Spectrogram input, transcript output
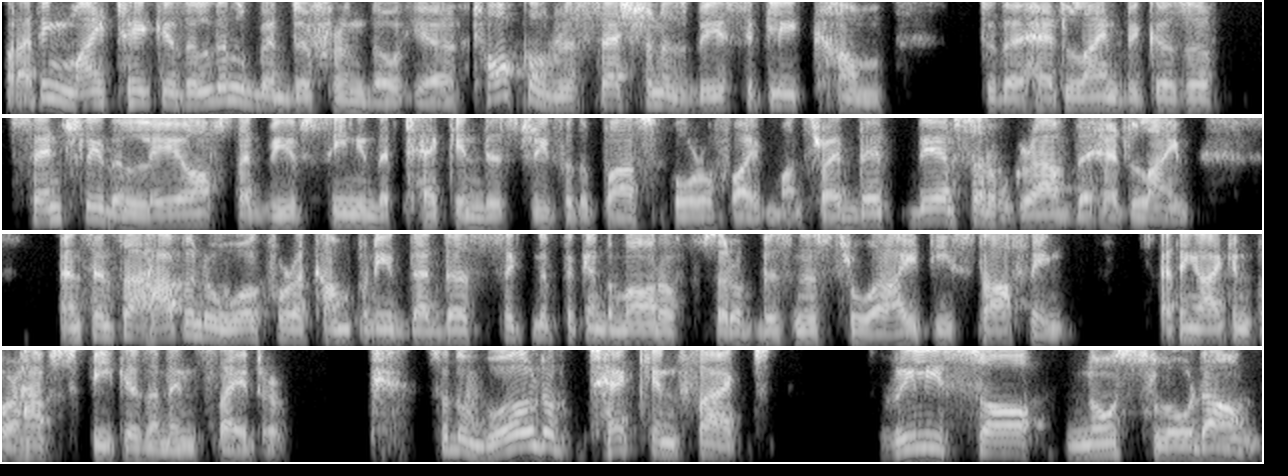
But I think my take is a little bit different, though, here. Talk of recession has basically come to the headline because of essentially the layoffs that we have seen in the tech industry for the past four or five months, right? They, they have sort of grabbed the headline. And since I happen to work for a company that does significant amount of sort of business through our IT staffing, I think I can perhaps speak as an insider. So the world of tech, in fact, really saw no slowdown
